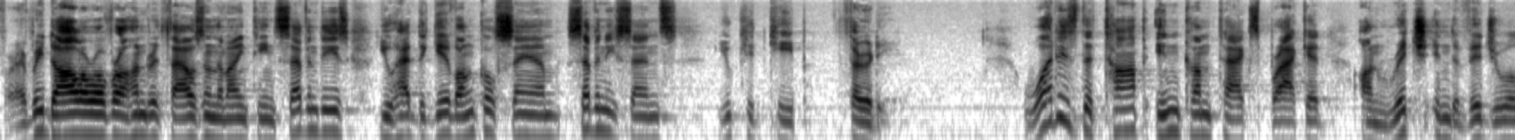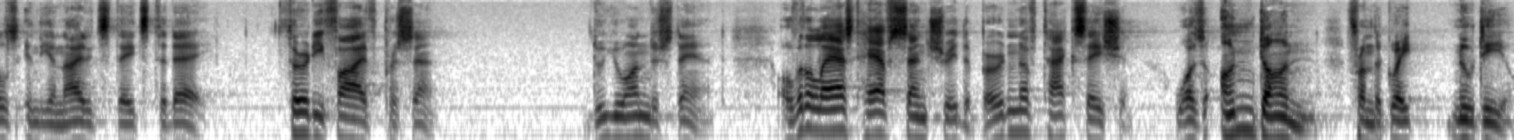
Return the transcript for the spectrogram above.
For every dollar over 100,000 in the 1970s, you had to give Uncle Sam 70 cents, you could keep 30. What is the top income tax bracket on rich individuals in the United States today? 35%. Do you understand? Over the last half century, the burden of taxation was undone from the Great New Deal.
